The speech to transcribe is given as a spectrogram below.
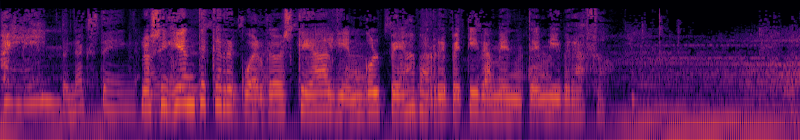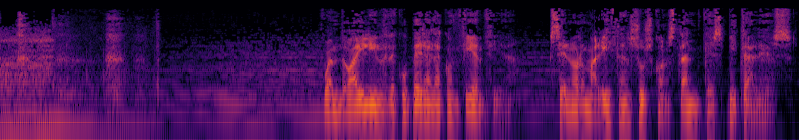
Aileen. Lo siguiente que recuerdo es que alguien golpeaba repetidamente mi brazo. Cuando Aileen recupera la conciencia, se normalizan sus constantes vitales.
